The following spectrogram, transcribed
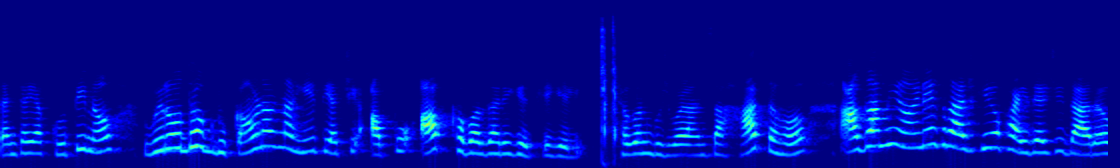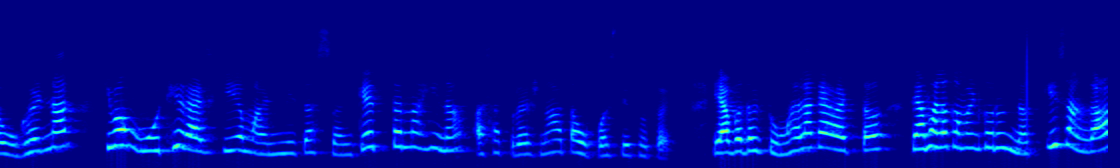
त्यांच्या या कृतीनं विरोधक धुकावणार नाहीत याची आपोआप खबरदारी घेतली गेली. छगन भुजबळांचा हा तह आगामी अनेक राजकीय फायद्याची दारं उघडणार किंवा मोठी राजकीय मांडणीचा संकेत तर नाही ना असा प्रश्न आता उपस्थित होतोय. याबद्दल तुम्हाला काय वाटतं? ते आम्हाला कमेंट करून नक्की सांगा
